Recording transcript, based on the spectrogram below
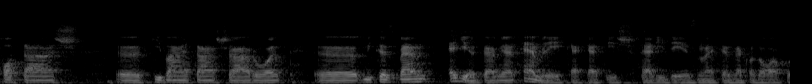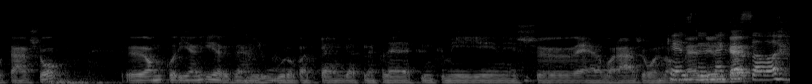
hatás kiváltásáról, miközben egyértelműen emlékeket is felidéznek ezek az alkotások, amikor ilyen érzelmi húrokat pengetnek lelkünk mélyén, és elvarázsolnak Kezdődnek bennünket. a szavak.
